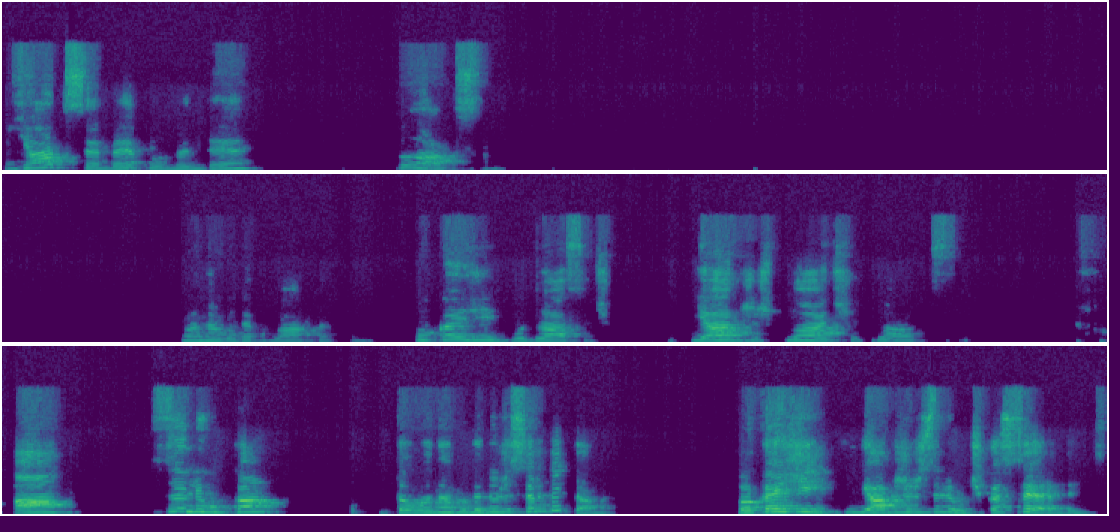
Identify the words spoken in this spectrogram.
як себе поведе плакса? Вона буде плакати. Покажіть, будь ласка, як же ж плаче плакса? А злюка, то вона буде дуже сердита. Покажіть, як же ж злючка сердиться.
